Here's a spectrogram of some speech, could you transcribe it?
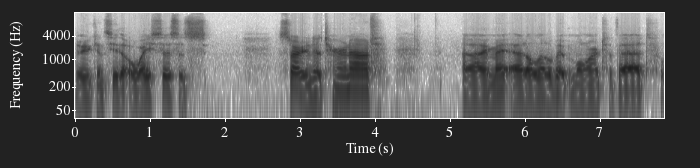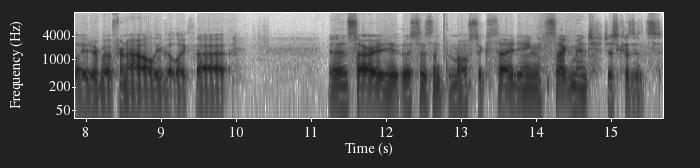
There you can see the oasis is starting to turn out. I might add a little bit more to that later, but for now I'll leave it like that. And sorry, this isn't the most exciting segment, just because it's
